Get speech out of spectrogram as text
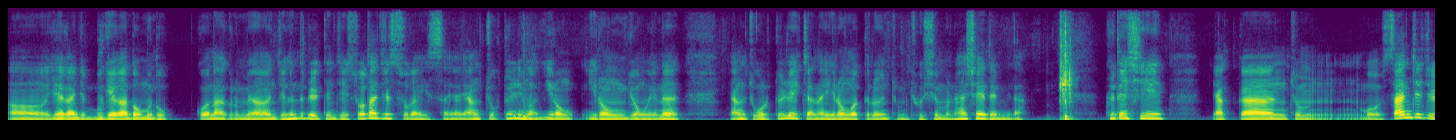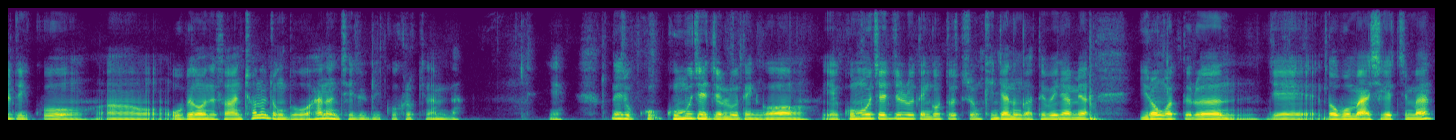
어, 얘가 이제 무게가 너무 높거나 그러면 이제 흔들릴 때 이제 쏟아질 수가 있어요. 양쪽 뚫린 것 이런 이런 경우에는 양쪽으로 뚫려 있잖아요. 이런 것들은 좀 조심을 하셔야 됩니다. 그 대신 약간 좀 뭐 싼 재질도 있고 어, 500원에서 한 1000원 정도 하는 재질도 있고 그렇긴 합니다. 예. 근데 저 고, 고무 재질로 된 거, 예, 고무 재질로 된 것도 좀 괜찮은 것 같아요. 왜냐하면 이런 것들은 이제 넣어보면 아시겠지만,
